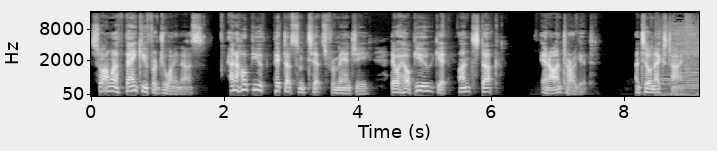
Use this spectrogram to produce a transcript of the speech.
So I want to thank you for joining us. And I hope you've picked up some tips from Angie that will help you get unstuck and on target. Until next time.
